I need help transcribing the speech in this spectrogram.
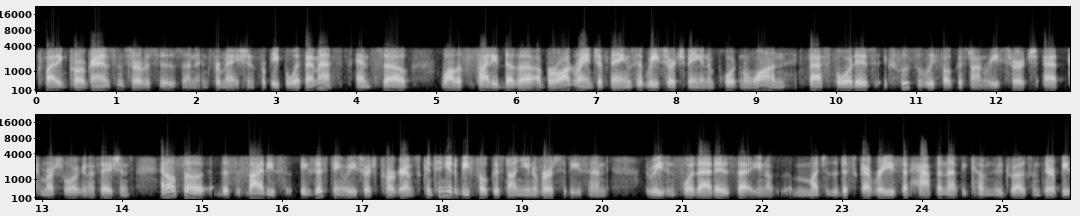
providing programs and services and information for people with MS. And so while the society does a, a, broad range of things, research being an important one, Fast Forward is exclusively focused on research at commercial organizations. And also, the society's existing research programs continue to be focused on universities. And the reason for that is that you know much of the discoveries that happen that become new drugs and therapies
